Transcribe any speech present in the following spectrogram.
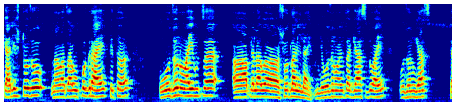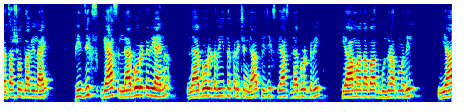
कॅलिस्टो जो नावाचा उपग्रह आहे. तिथं ओझोन वायूचा आपल्याला शोध लागलेला आहे. म्हणजे ओझोन वायूचा गॅस जो आहे ओझोन गॅस त्याचा शोध लागलेला आहे. फिजिक्स गॅस लॅबोरेटरी आहे ना? लॅबोरेटरी इथं करेक्शन घ्या. फिजिक्स गॅस लॅबोरेटरी ही अहमदाबाद गुजरातमधील या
